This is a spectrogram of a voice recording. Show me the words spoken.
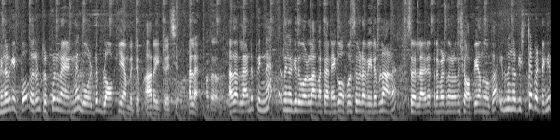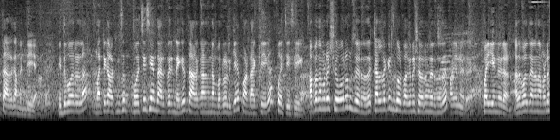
നിങ്ങൾക്ക് ഇപ്പോൾ വെറും ട്രിപ്പിൾ നയനിന് ഗോൾഡ് ബ്ലോക്ക് ചെയ്യാൻ പറ്റും ആ റേറ്റ് വെച്ച് അല്ലേ? അതെ അതെ. അതല്ലാണ്ട് പിന്നെ നിങ്ങൾക്ക് ഇതുപോലുള്ള മറ്റനേകം ഓഫേഴ്സ് ഇവിടെ അവൈലബിൾ ആണ്. സോ എല്ലാവരും എത്രയും പെട്ടെന്ന് ഇവിടെ നിന്ന് ഷോപ്പ് ചെയ്യാൻ നോക്കുക. ഇത് നിങ്ങൾക്ക് ഇഷ്ടപ്പെട്ടെങ്കിൽ താഴെ കമന്റ് ചെയ്യുക. ഇതുപോലുള്ള മറ്റ് കളക്ഷൻസ് പർച്ചേസ് ചെയ്യാൻ താല്പര്യം ഉണ്ടെങ്കിൽ താഴെ കാണുന്ന നമ്പറിൽ വിളിക്കുക കോൺടാക്ട് ചെയ്യുക പർച്ചേസ് ചെയ്യുക. അപ്പോൾ നമ്മുടെ ഷോറൂംസ് വരുന്നത് കലറക്കൽ ഗോൾഡ് പാർക്കിന്റെ ഷോറൂം വരുന്നത് പയ്യന്നൂരാണ് അതുപോലെ തന്നെ നമ്മുടെ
